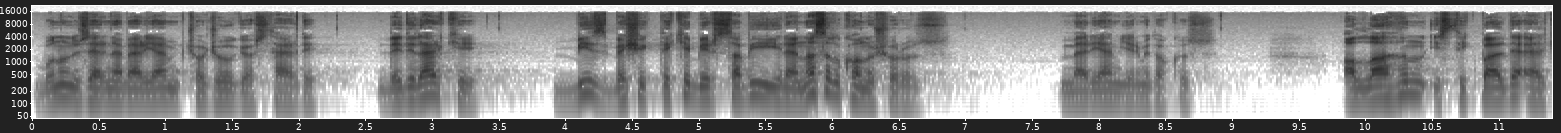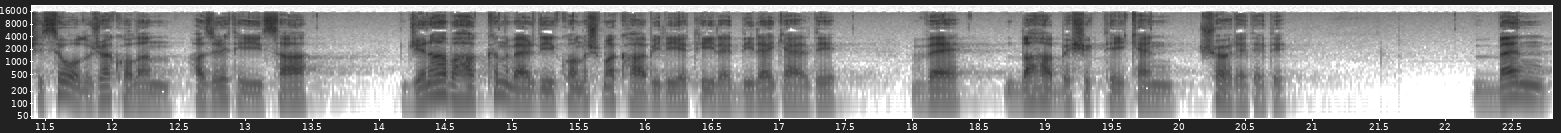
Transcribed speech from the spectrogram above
Bunun üzerine Meryem çocuğu gösterdi. Dediler ki, biz beşikteki bir sabi ile nasıl konuşuruz? Meryem 29 Allah'ın istikbalde elçisi olacak olan Hazreti İsa, Cenab-ı Hakk'ın verdiği konuşma kabiliyetiyle dile geldi ve daha beşikteyken şöyle dedi. Ben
